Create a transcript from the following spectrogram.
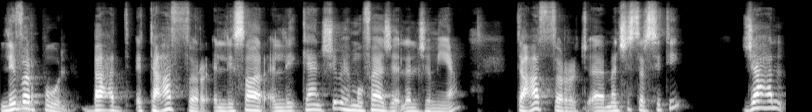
ليفربول بعد التعثر اللي صار اللي كان شبه مفاجئ للجميع تعثر آه، مانشستر سيتي جعل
